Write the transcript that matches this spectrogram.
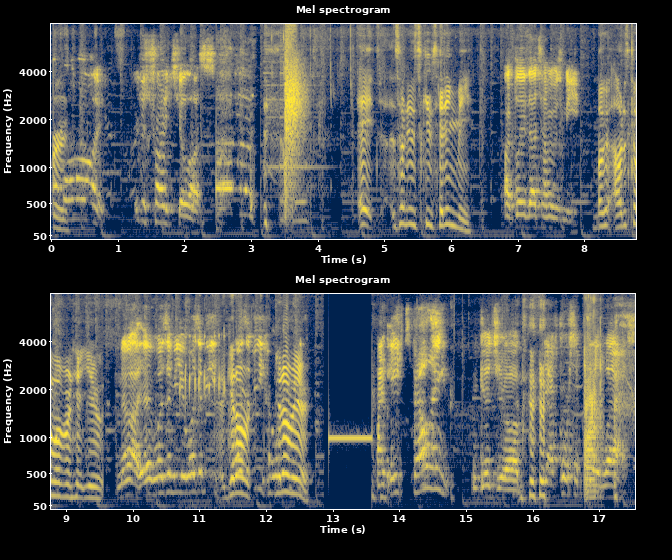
Come on. They're just trying to kill us. Hey, somebody just keeps hitting me. I believe that time it was me. Okay, I'll just come over and hit you. No, it wasn't me. It wasn't me. Get it wasn't me. get over here. I hate spelling. Good job. yeah, of course I'm gonna last.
